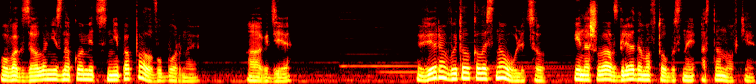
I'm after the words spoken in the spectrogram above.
у вокзала незнакомец не попал в уборную. А где? Вера вытолкалась на улицу и нашла взглядом автобусные остановки.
